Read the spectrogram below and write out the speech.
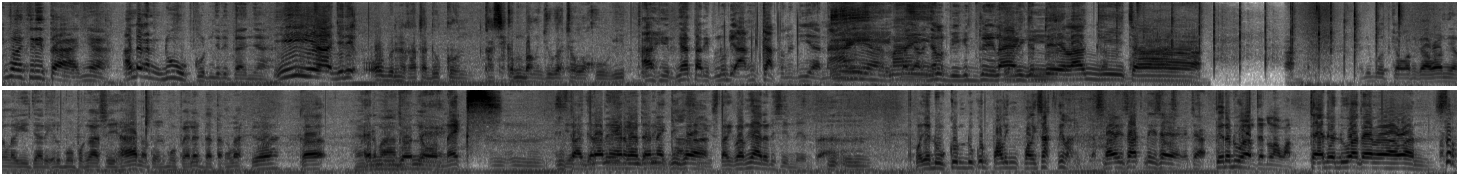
gimana ceritanya? Anda kan dukun ceritanya. Iya, jadi oh bener kata dukun, kasih kembang juga cowokku gitu. Akhirnya tarif lu diangkat oleh dia. Naik, Iya, naik. bayarnya lebih gede lagi. Lebih gede lagi, Cak. Jadi buat kawan-kawan yang lagi cari ilmu pengasihan atau ilmu pelet datanglah ke Ke Herman. Jonex. Instagramnya Herman Jonek Bekasi. juga. Instagramnya ada di sini, entar. Pokoknya dukun-dukun paling paling sakti lah. Paling sakti saya, Cak. Tidak dua tidak lawan. Saya ada dua relawan. Ser.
